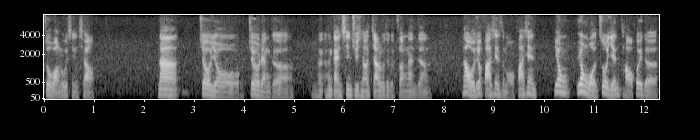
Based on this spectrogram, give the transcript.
做网络行销，那就有就有两个很很感兴趣，想要加入这个专案这样，那我就发现什么？我发现用用我做研讨会的。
